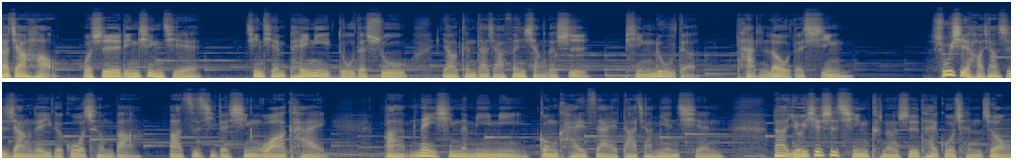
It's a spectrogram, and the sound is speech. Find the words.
大家好，我是林信杰。今天陪你读的书，要跟大家分享的是平路的《袒露的心》。书写好像是这样的一个过程吧，把自己的心挖开，把内心的秘密公开在大家面前。那有一些事情可能是太过沉重，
